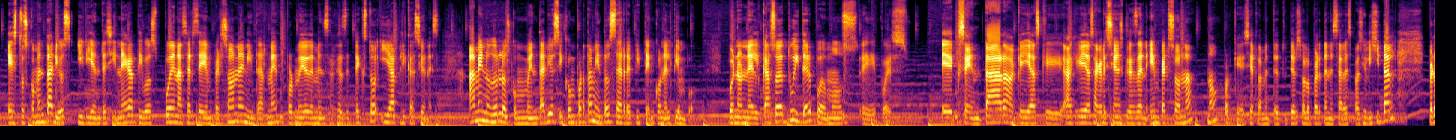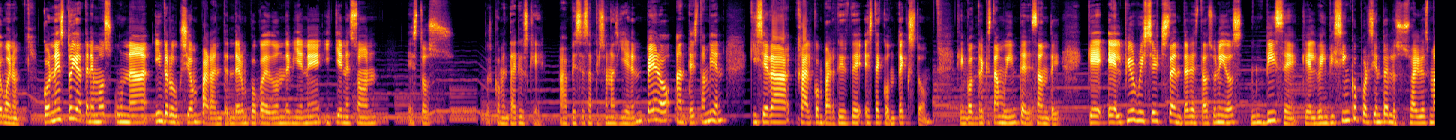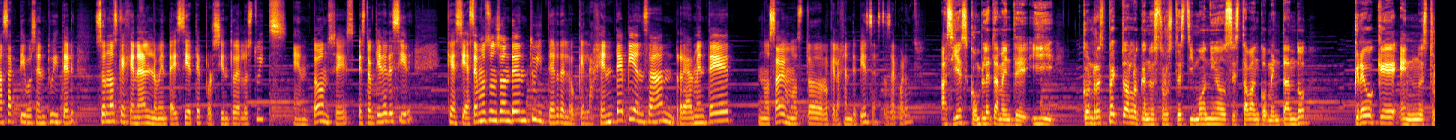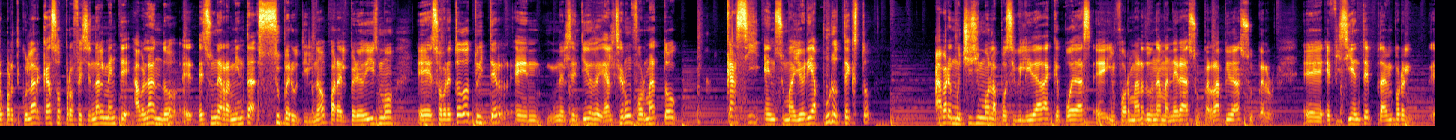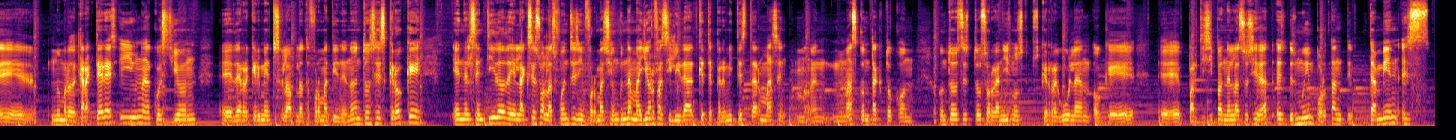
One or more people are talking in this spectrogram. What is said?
Estos comentarios, hirientes y negativos, pueden hacerse en persona, en Internet, por medio de mensajes de texto y aplicaciones. A menudo los comentarios y comportamientos se repiten con el tiempo. Bueno, en el caso de Twitter podemos, eh, pues, exentar aquellas, que, aquellas agresiones que se hacen en persona, ¿no? Porque ciertamente Twitter solo pertenece al espacio digital. Pero bueno, con esto ya tenemos una introducción para entender un poco de dónde viene y quiénes son estos pues, comentarios que a veces a personas hieren, pero antes también quisiera, Hal, compartirte este contexto que encontré que está muy interesante, que el Pew Research Center de Estados Unidos dice que el 25% de los usuarios más activos en Twitter son los que generan el 97% de los tweets. Entonces, esto quiere decir que si hacemos un sondeo en Twitter de lo que la gente piensa, realmente no sabemos todo lo que la gente piensa, ¿estás de acuerdo? Así es, completamente. Y con respecto a lo que nuestros testimonios estaban comentando, creo que en nuestro particular caso, profesionalmente hablando, eh, es una herramienta súper útil, ¿no? Para el periodismo, eh, sobre todo Twitter, en, el sentido de al ser un formato casi en su mayoría puro texto, abre muchísimo la posibilidad a que puedas eh, informar de una manera súper rápida, súper eficiente, también por el número de caracteres y una cuestión de requerimientos que la plataforma tiene, ¿no? Entonces creo que en el sentido del acceso a las fuentes de información, una mayor facilidad que te permite estar más en, más contacto con, con, todos estos organismos pues, que, regulan o que eh, participan en la sociedad, es, muy importante. También es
